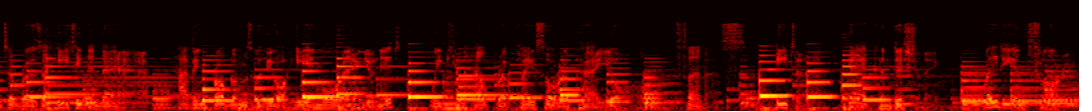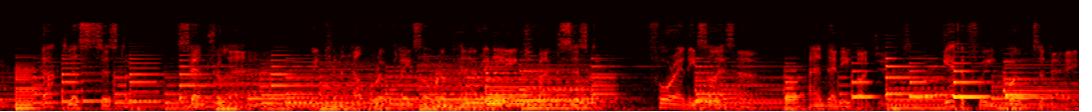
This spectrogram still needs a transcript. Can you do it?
Santa Rosa Heating and Air. Having problems with your heating or air unit? We can help replace or repair your furnace, heater, air conditioning, radiant flooring, ductless system, central air. We can help replace or repair any HVAC system for any size home and any budget. Get a free quote today.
